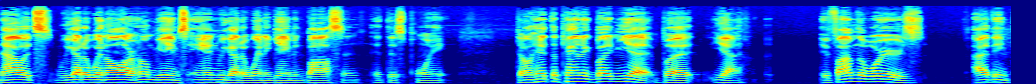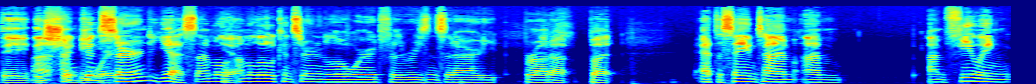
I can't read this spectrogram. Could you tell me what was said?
Now it's we got to win all our home games and we got to win a game in Boston at this point. Don't hit the panic button yet, but yeah, if I'm the Warriors, I think they, they I- should I'm be concerned. Yes, I'm a, Yeah. am a little concerned and a little worried for the reasons that I already brought up. But at the same time, I'm I'm feeling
